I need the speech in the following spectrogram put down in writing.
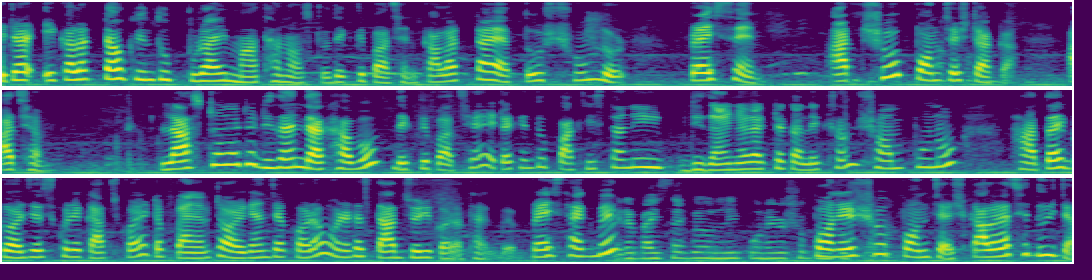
এটার এই কালারটাও কিন্তু পুরাই মাথা নষ্ট, দেখতে পাচ্ছেন। কালারটা এত সুন্দর প্রাইস সেম আটশো পঞ্চাশ টাকা। আচ্ছা লাস্ট টাইম একটা ডিজাইন দেখাবো, দেখতে পাচ্ছেন। এটা কিন্তু পাকিস্তানি ডিজাইনার একটা কালেকশন সম্পূর্ণ হাতায় গর্জাস করে কাজ করা এটা প্যানেলটা অর্গানজা করা ওনাটা তার জড়ি করা থাকবে। প্রাইস থাকবে? এর প্রাইস থাকবে অনলি 1550 পনেরোশো পঞ্চাশ। কালার আছে দুইটা।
